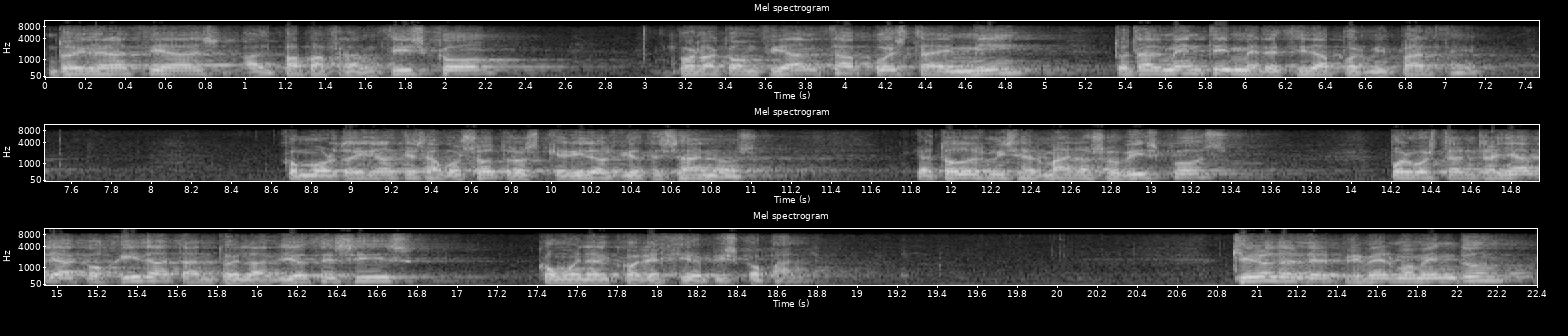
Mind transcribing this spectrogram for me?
Doy gracias al Papa Francisco por la confianza puesta en mí, totalmente inmerecida por mi parte. Como os doy gracias a vosotros, queridos diocesanos, y a todos mis hermanos obispos, por vuestra entrañable acogida tanto en la diócesis como en el colegio episcopal. Quiero desde el primer momento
